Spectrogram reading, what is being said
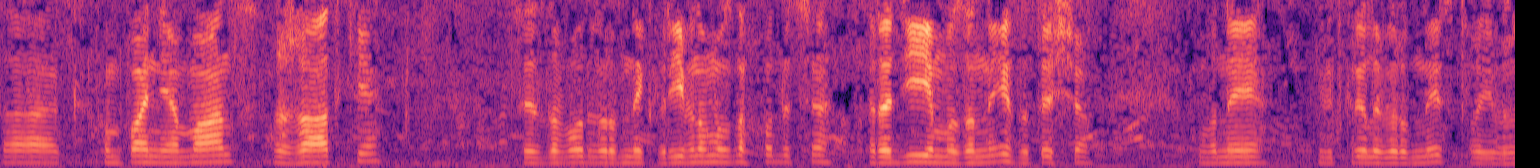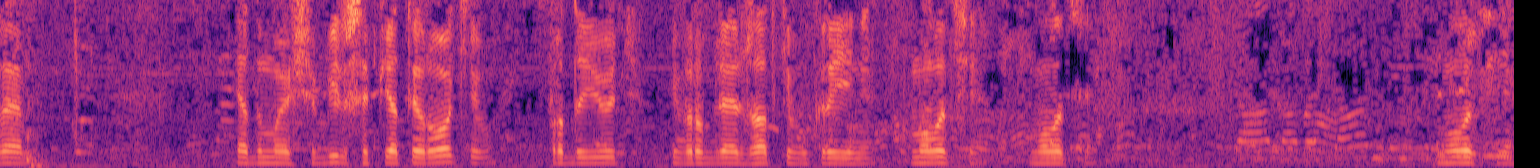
Так, компанія Манс, жатки. Це завод-виробник в Рівному знаходиться. Радіємо за них, за те, що вони відкрили виробництво і вже, я думаю, що більше п'яти років продають і виробляють жатки в Україні. Молодці, молодці. Молодці.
